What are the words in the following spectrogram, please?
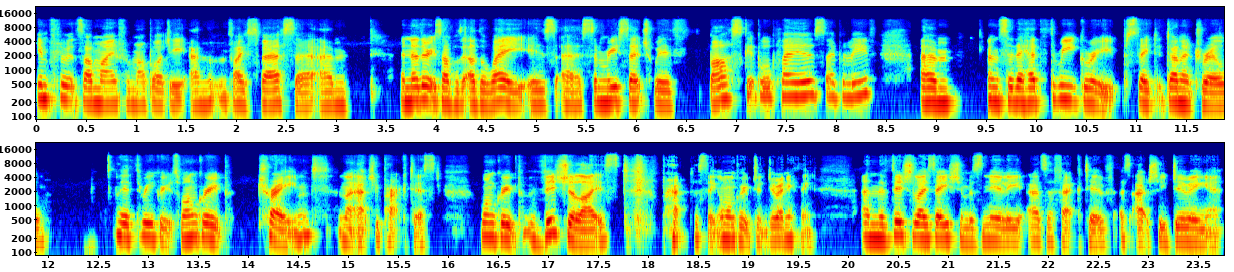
influence our mind from our body and vice versa um, another example the other way is uh, some research with basketball players, I believe. Um, and so they had three groups. They'd done a drill. They had three groups. One group trained and I actually practiced. One group visualized practicing, and one group didn't do anything. And the visualization was nearly as effective as actually doing it.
